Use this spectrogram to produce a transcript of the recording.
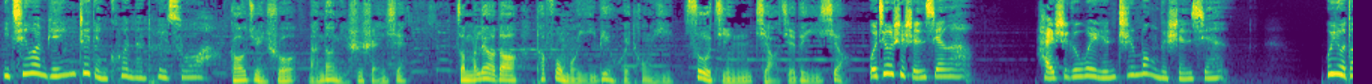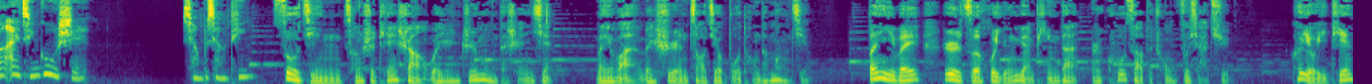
你千万别因这点困难退缩啊！高俊说：“难道你是神仙？怎么料到他父母一定会同意？”素锦皎洁的一笑：“我就是神仙啊，还是个为人织梦的神仙。我有段爱情故事，想不想听？”素锦曾是天上为人织梦的神仙，每晚为世人造就不同的梦境。本以为日子会永远平淡而枯燥的重复下去，可有一天，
